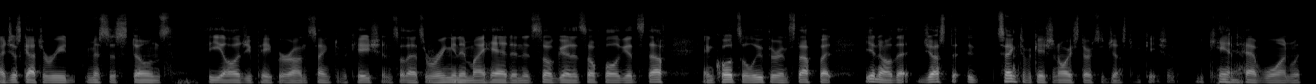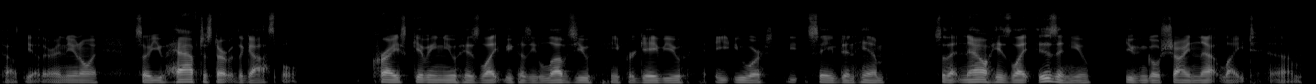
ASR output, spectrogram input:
I just got to read Mrs. Stone's theology paper on sanctification, so that's ringing in my head, and it's so good. It's so full of good stuff and quotes of Luther and stuff. But you know that just sanctification always starts with justification. You can't Yeah. have one without the other, and you know so you have to start with the gospel. Christ giving you His light because He loves you, He forgave you, you are saved in Him, so that now His light is in you. You can go shine that light. Um,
